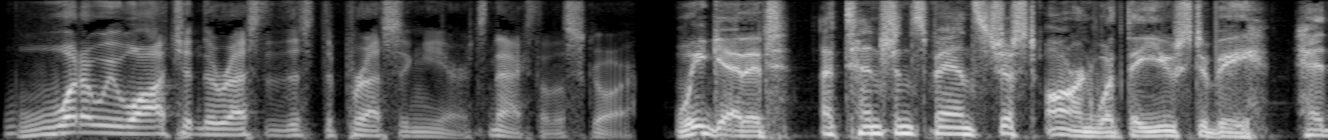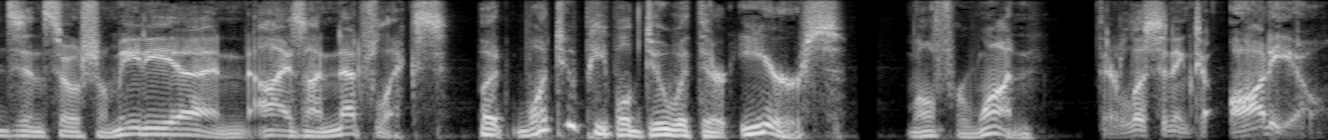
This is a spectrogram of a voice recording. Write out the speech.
What are we watching the rest of this depressing year? It's next on the score. We get it. Attention spans just aren't what they used to be heads in social media and eyes on Netflix. But what do people do with their ears? Well, for one, they're listening to audio.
